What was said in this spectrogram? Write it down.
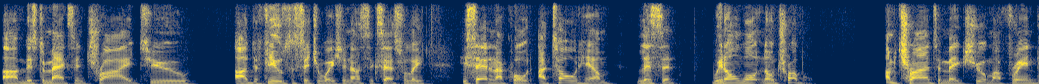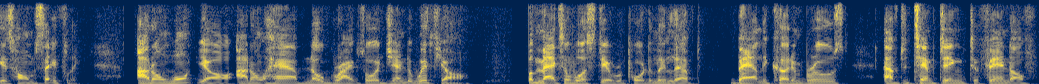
uh, Mr. Maxon tried to uh, defuse the situation unsuccessfully. He said, and I quote, I told him, listen, we don't want no trouble. I'm trying to make sure my friend gets home safely. I don't want y'all, I don't have no gripes or agenda with y'all. But Maxon was still reportedly left badly cut and bruised after attempting to fend off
